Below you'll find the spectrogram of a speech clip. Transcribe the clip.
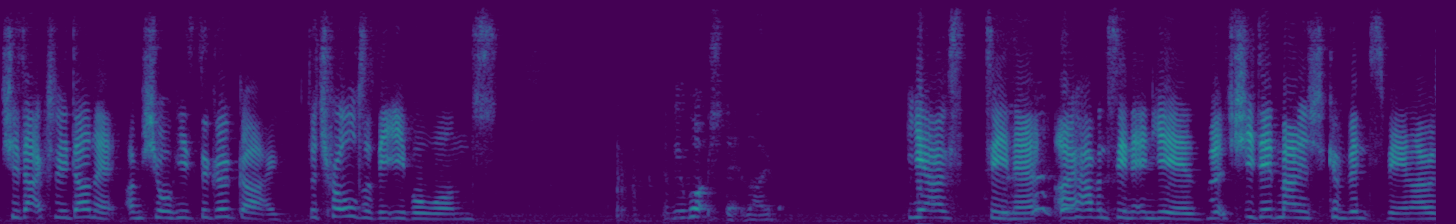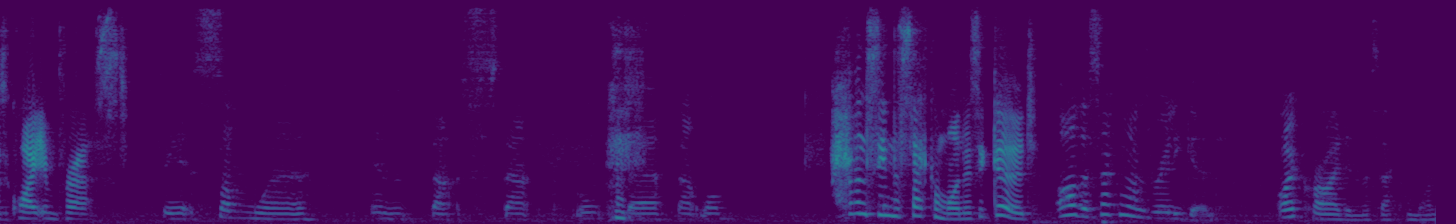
She's actually done it. I'm sure he's the good guy. The trolls are the evil ones. Have you watched it though? Yeah, I've seen it. I haven't seen it in years, but she did manage to convince me, and I was quite impressed. See, it's somewhere in that stack. Oh, there, that one. I haven't seen the second one. Is it good? Oh, the second one's really good. I cried in the second one.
